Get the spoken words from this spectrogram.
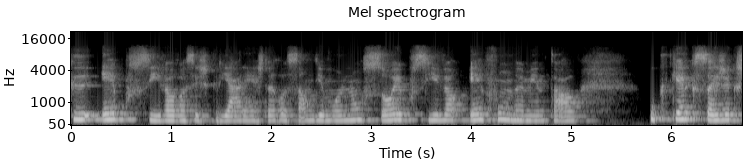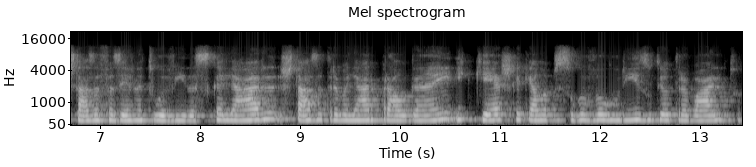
que é possível vocês criarem esta relação de amor, não só é possível, é fundamental. O que quer que seja que estás a fazer na tua vida, se calhar estás a trabalhar para alguém e queres que aquela pessoa valorize o teu trabalho, tu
